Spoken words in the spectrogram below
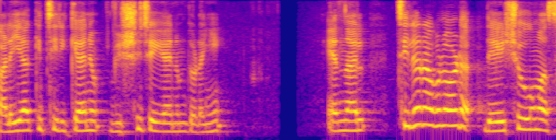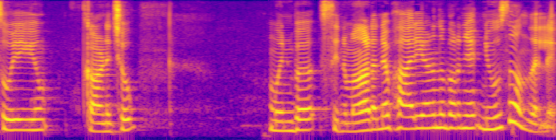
കളിയാക്കി ചിരിക്കാനും വിഷ് ചെയ്യാനും തുടങ്ങി. എന്നാൽ ചിലർ അവളോട് ദേഷ്യവും അസൂയയും കാണിച്ചു. മുൻപ് സിനിമ നടന്റെ ഭാര്യയാണെന്ന് പറഞ്ഞ് ന്യൂസ് വന്നതല്ലേ?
